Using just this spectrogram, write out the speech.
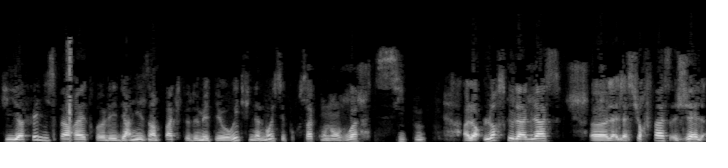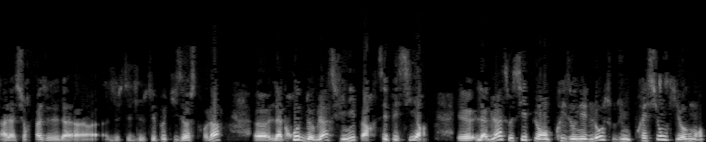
qui a fait disparaître les derniers impacts de météorites finalement, et c'est pour ça qu'on en voit si peu. Alors, lorsque la glace, euh, la, surface gèle à la surface de, ces, petits astres-là, euh, la croûte de glace finit par s'épaissir. la glace aussi peut emprisonner de l'eau sous une pression qui augmente.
